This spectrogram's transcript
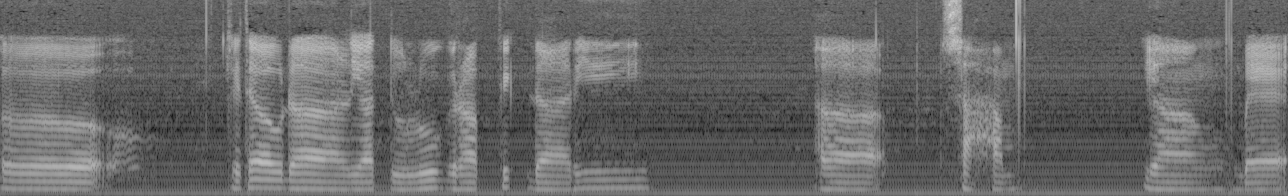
Uh, kita udah lihat dulu grafik dari uh, saham yang B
